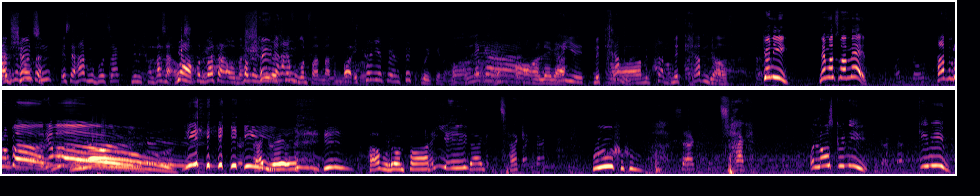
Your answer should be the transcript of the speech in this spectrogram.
Am schönsten ist der Hafengeburtstag nämlich von Wasser aus. Ja, von Wasser aus. Mal Komm, schöne schön- Hafenrundfahrt machen Oh, jetzt. ich so. könnte jetzt ein Fischbrötchen auch. Oh, lecker. Oh, lecker. Geil. Mit Krabben. Oh, mit Krabben. Mit Krabben drauf. Günni, nimm uns mal mit. Hafenrundfahrt. Jawohl. Geil. Hafenrundfahrt. Geil. Zack, Zack. Uhuhu. zack. Zack. Und los, Günni. Gib ihm.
